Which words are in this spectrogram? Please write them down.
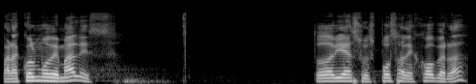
Para colmo de males, todavía su esposa dejó, ¿verdad?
